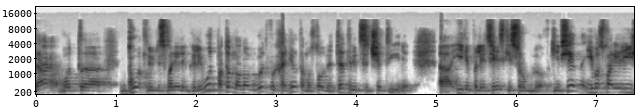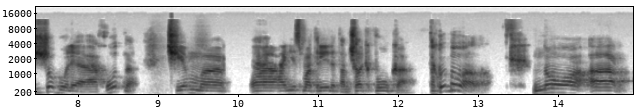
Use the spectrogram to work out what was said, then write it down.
Да, вот э, год люди смотрели Голливуд, потом на Новый год выходил там условный Т-34 э, или полицейский с Рублевки. И все его смотрели еще более охотно, чем э, они смотрели там Человека-паука. Такое бывало. Но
